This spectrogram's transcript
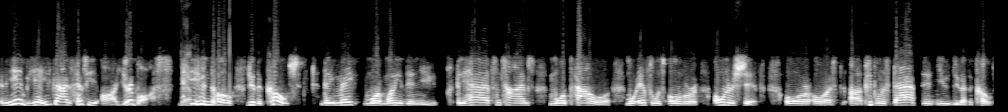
In the NBA, these guys essentially are your boss. Yep. Even though you're the coach, they make more money than you. They have sometimes more power, more influence over ownership or or uh, people in the staff than you do as a coach.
